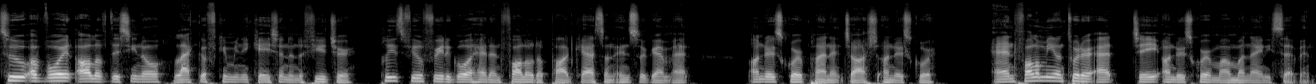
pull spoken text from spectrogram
to avoid all of this, you know, lack of communication in the future, please feel free to go ahead and follow the podcast on Instagram at underscore planet Josh underscore and follow me on Twitter at j underscore mama 97.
